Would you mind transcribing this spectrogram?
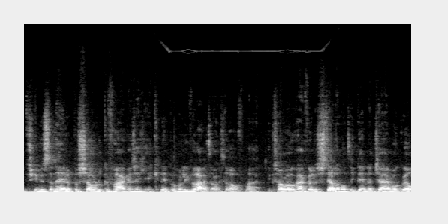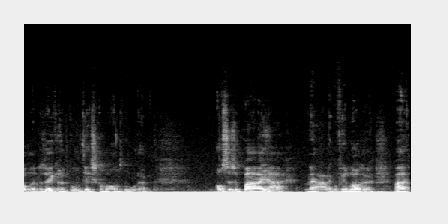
misschien is het een hele persoonlijke vraag en zeg je, ik knip hem er liever uit achteraf. Maar ik zou hem wel graag willen stellen, want ik denk dat jij hem ook wel in een zekere context kan beantwoorden. Al sinds een paar jaar, nou ja, eigenlijk al veel langer, maar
